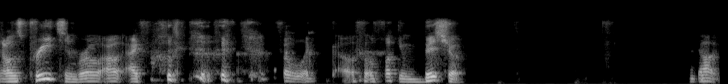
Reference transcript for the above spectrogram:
I was preaching, bro. I, I felt, felt like a fucking bishop. Dog.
